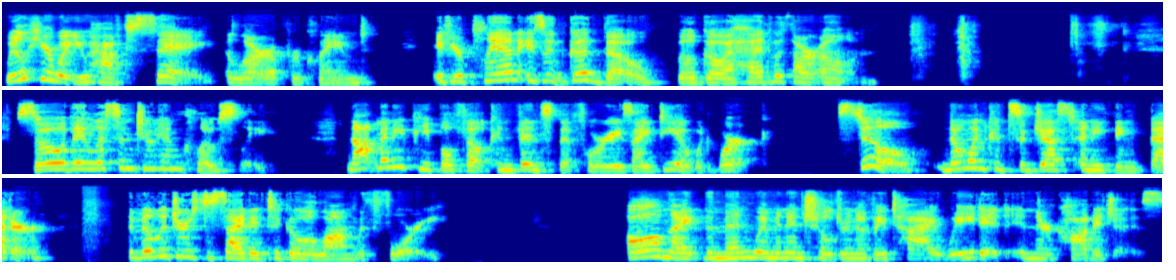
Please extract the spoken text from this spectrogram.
We'll hear what you have to say, Ilara proclaimed. If your plan isn't good, though, we'll go ahead with our own. So they listened to him closely. Not many people felt convinced that Forri's idea would work. Still, no one could suggest anything better. The villagers decided to go along with Forri. All night, the men, women, and children of Atai waited in their cottages.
